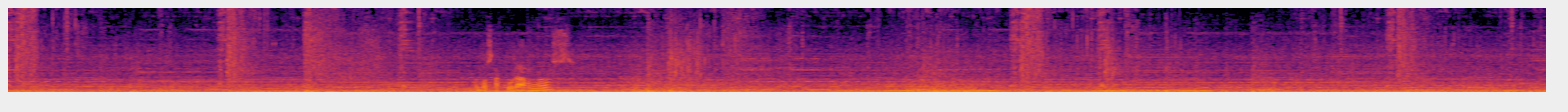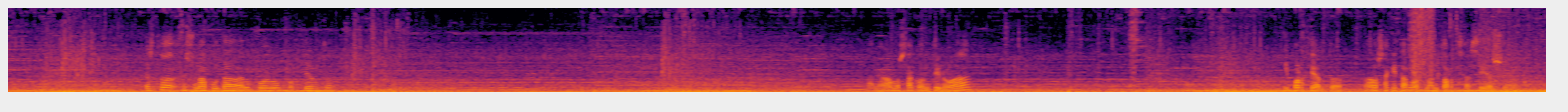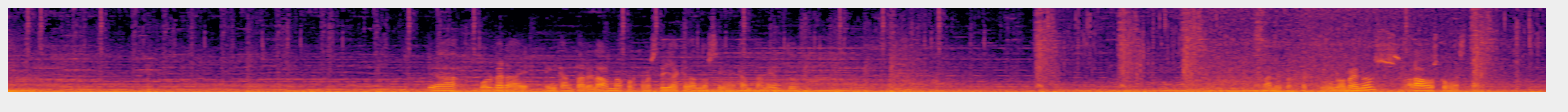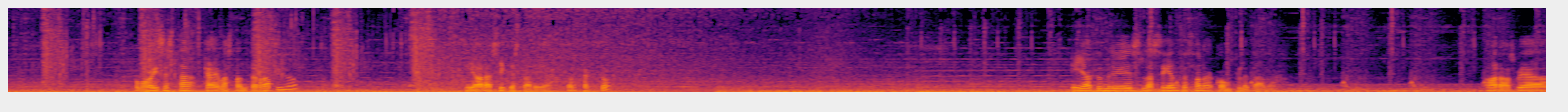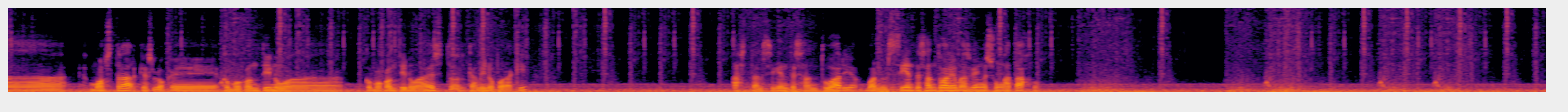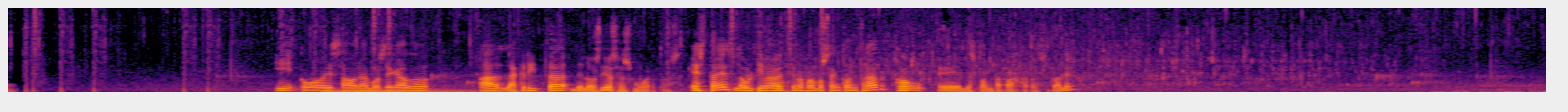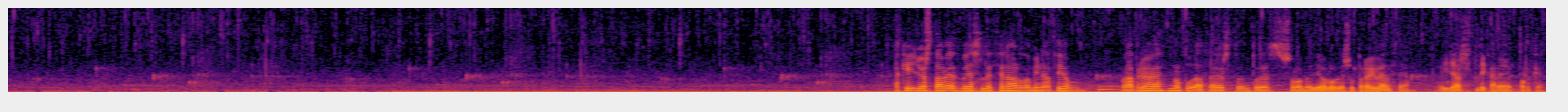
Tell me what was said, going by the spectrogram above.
Vamos a curarnos. Esto es una putada del juego, por cierto. Vale, vamos a continuar. Y por cierto, vamos a quitarnos la antorcha, y eso, ¿eh? Voy a volver a encantar el arma porque me estoy ya quedando sin encantamiento. Vale, perfecto. Uno menos. Ahora vamos con esta. Como veis esta cae bastante rápido. Y ahora sí que estaría. Perfecto. Y ya tendríais la siguiente zona completada. Ahora os voy a mostrar qué es lo que. cómo continúa. cómo continúa esto, el camino por aquí. Hasta el siguiente santuario. Bueno, el siguiente santuario más bien es un atajo. Y como veis ahora hemos llegado a la cripta de los dioses muertos. Esta es la última vez que nos vamos a encontrar con el espantapájaros, ¿vale? Aquí yo esta vez voy a seleccionar dominación. La primera vez no pude hacer esto, entonces solo me dio lo de supervivencia. Y ya os explicaré por qué.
